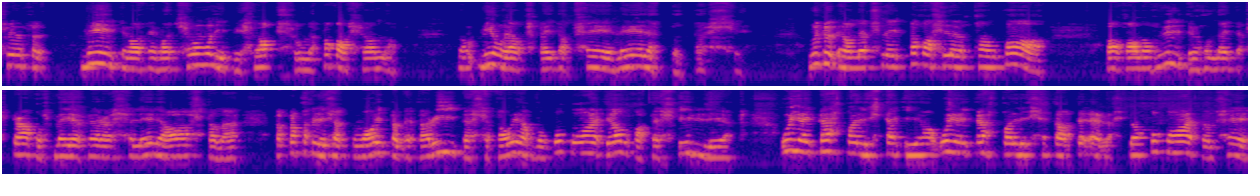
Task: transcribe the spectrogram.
sellised meeldivad emotsioonid, mis laps sulle tagasi annab. no minu jaoks täidab see meeletult hästi muidugi on eks neid tagasilööke on ka, aga noh, üldjuhul näiteks praegust meie peres nelja-aastane, ta praktiliselt, kui ma aitan teda riidesse, ta hoiab mul kogu aeg jalgadest kinni, et oi aitäh, kallis tädi ja oi aitäh, kallis seda tegemist, noh kogu aeg on see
